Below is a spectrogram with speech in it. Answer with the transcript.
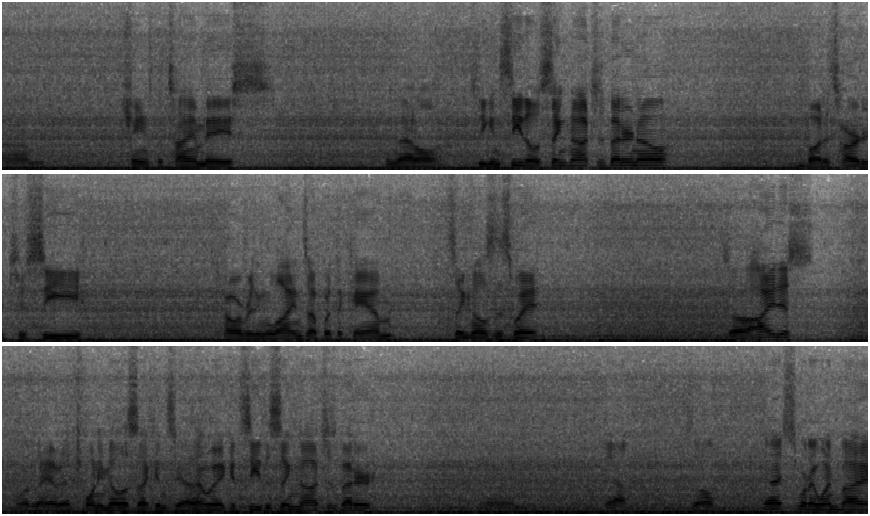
um, change the time base and that'll so you can see those sync notches better now but it's harder to see how everything lines up with the cam signals this way. So I just what did I have it at 20 milliseconds? Yeah that way I could see the sync notches better. Um, yeah so that's what I went by.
